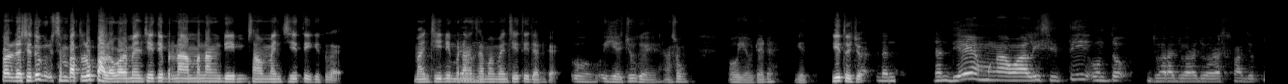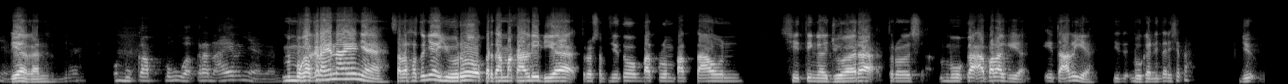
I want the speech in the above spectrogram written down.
pada situ sempat lupa loh kalau Man City pernah menang di sama Man City gitu kayak. Mancini menang Dan- sama Man City dan kayak, oh iya juga ya, langsung, oh ya udah deh, gitu, gitu cuy. Dan dan dia yang mengawali City untuk juara-juara juara selanjutnya. Iya kan? Maksudnya membuka membuka keran airnya kan. Membuka keran airnya. Salah satunya Euro pertama kali dia, terus habis itu 44 tahun City nggak juara, terus membuka apa lagi ya? Italia, It- bukan Italia siapa? Ju-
